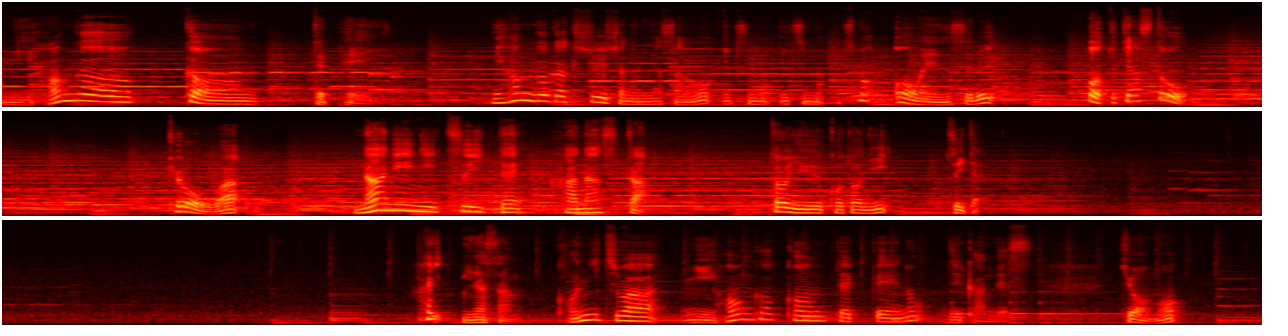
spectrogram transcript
日本語コンテペイ。日本語学習者の皆さんをいつもいつもいつも応援するポッドキャスト。今日は何について話すかということについて。はい皆さんこんにちは。日本語コンテッペイの時間です。今日も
